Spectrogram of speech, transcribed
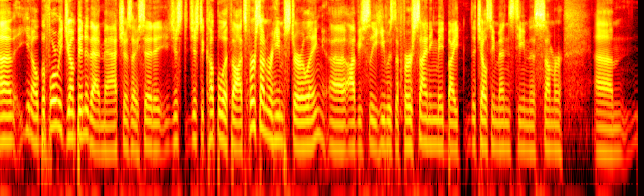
Um, you know, before we jump into that match, as I said, it, just just a couple of thoughts. First on Raheem Sterling. Uh, obviously, he was the first signing made by the Chelsea men's team this summer. Um,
